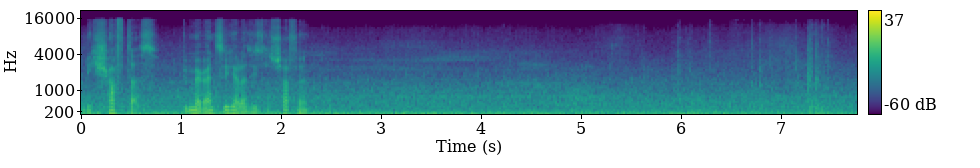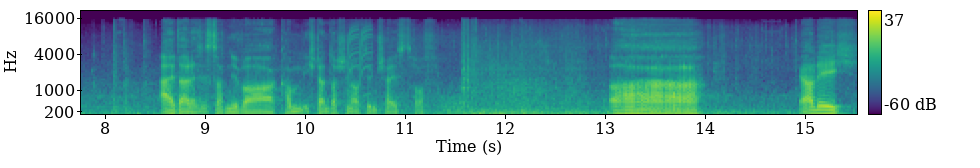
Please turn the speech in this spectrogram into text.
Und ich schaff das. Bin mir ganz sicher, dass ich das schaffe. Alter, das ist doch nicht wahr. Komm, ich stand doch schon auf dem Scheiß drauf. Ah! Ehrlich.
